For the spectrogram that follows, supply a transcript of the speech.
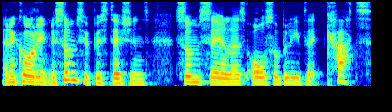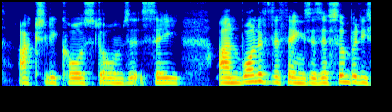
And according to some superstitions, some sailors also believe that cats actually cause storms at sea. And one of the things is if somebody,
